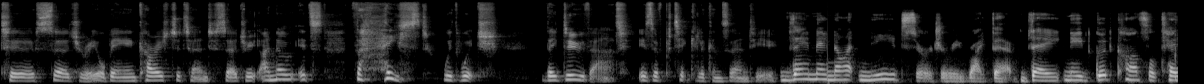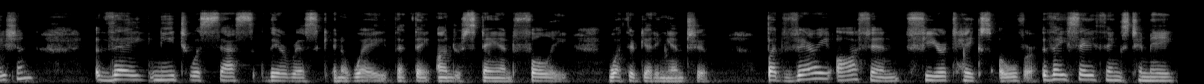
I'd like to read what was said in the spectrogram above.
to surgery or being encouraged to turn to surgery. I know it's the haste with which they do that is of particular concern to you? They may not need surgery right then. They need good consultation they need to assess their risk in a way that they understand fully what they're getting into. But very often, fear takes over. They say things to me,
